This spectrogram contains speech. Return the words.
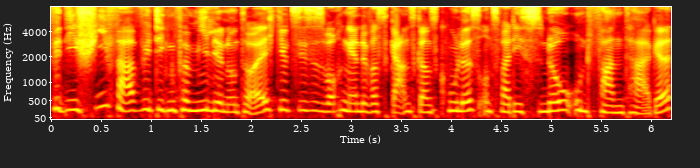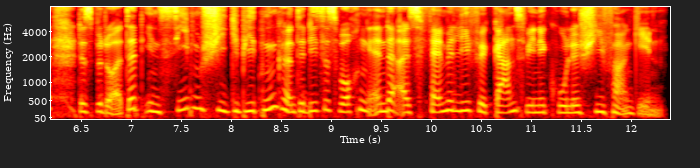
Für die skifahrwütigen Familien unter euch gibt es dieses Wochenende was ganz, ganz Cooles und zwar die Snow- und Fun-Tage. Das bedeutet, in sieben Skigebieten könnt ihr dieses Wochenende als Family für ganz wenig Kohle Skifahren gehen.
